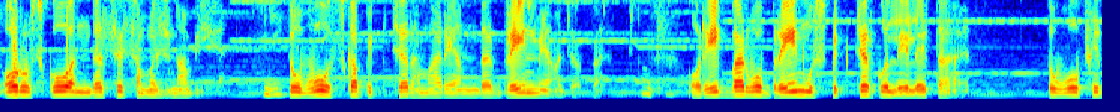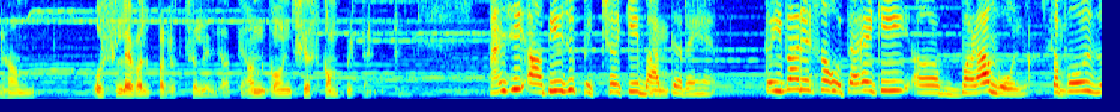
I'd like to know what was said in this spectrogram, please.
और उसको अंदर से समझना भी है। जी। तो वो उसका पिक्चर हमारे अंदर ब्रेन में आ जाता है। ओके और एक बार वो ब्रेन उस पिक्चर को ले लेता है तो वो फिर हम उस लेवल पर चले जाते हैं अनकॉन्शियस कॉम्पिटेंट भाई जी आप ये जो पिक्चर की बात हम्म। कर रहे हैं कई बार ऐसा होता है कि बड़ा गोल सपोज़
